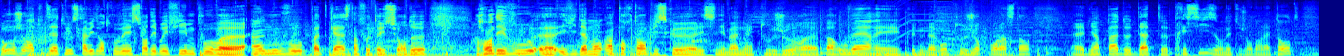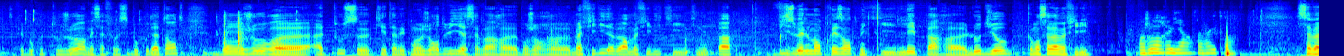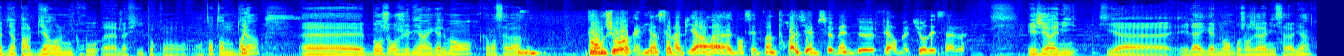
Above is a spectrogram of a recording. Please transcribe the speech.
Bonjour à toutes et à tous, ravi de vous retrouver sur Débris Film pour euh, un nouveau podcast, un fauteuil sur deux. Rendez-vous euh, évidemment important puisque les cinémas n'ont toujours euh, pas rouvert et que nous n'avons toujours pour l'instant eh bien pas de date précise. On est toujours dans l'attente. Ça fait beaucoup de toujours, mais ça fait aussi beaucoup d'attente. Bonjour à tous qui est avec moi aujourd'hui, à savoir bonjour ma fille d'abord, ma fille qui, qui n'est pas visuellement présente mais qui l'est par l'audio. Comment ça va ma fille Bonjour Aurélien, ça va et toi? Ça va bien, parle bien dans le micro euh, ma fille pour qu'on t'entende bien. Euh, bonjour Julien également, comment ça va? Bonjour Aurélien, ça va bien euh, dans cette 23e semaine de fermeture des salles. Et Jérémy qui est là également. Bonjour Jérémy, ça va bien?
